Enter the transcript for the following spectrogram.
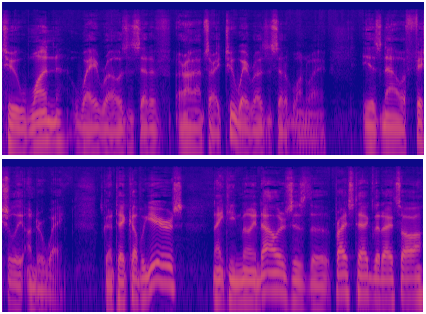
to one way roads instead of or I'm sorry two way roads instead of one way is now officially underway. It's going to take a couple years. $19 million is the price tag that I saw.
